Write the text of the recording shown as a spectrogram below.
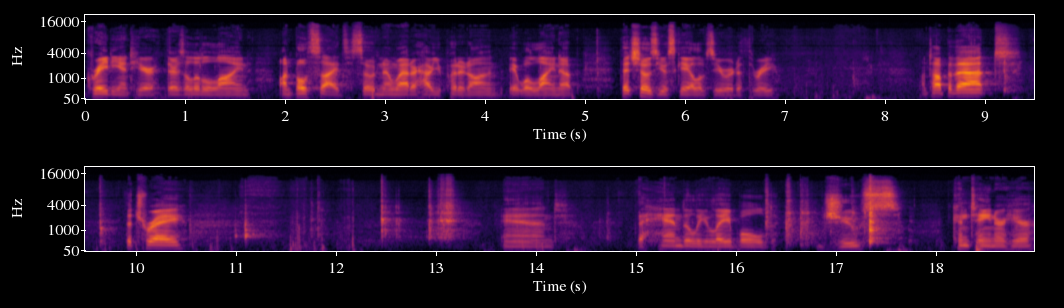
gradient here. There's a little line on both sides, so no matter how you put it on, it will line up. That shows you a scale of 0 to 3. On top of that, the tray. and the handily labeled juice container here.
